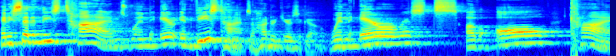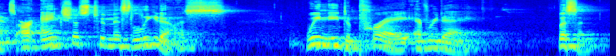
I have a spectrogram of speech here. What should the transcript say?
And he said, in these times, when er- in these times, 100 years ago, when errorists of all kinds are anxious to mislead us, we need to pray every day. Listen,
